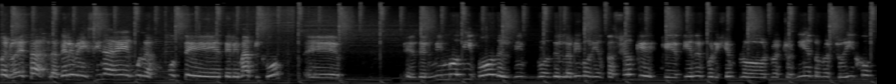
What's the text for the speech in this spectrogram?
Bueno, esta, la telemedicina es un ajuste telemático del mismo tipo, del mismo, de la misma orientación que, que tienen, por ejemplo, nuestros nietos, nuestros hijos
